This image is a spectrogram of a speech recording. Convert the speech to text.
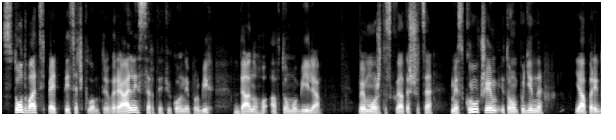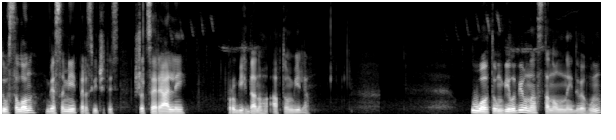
125 тисяч кілометрів. Реальний сертифікований пробіг даного автомобіля. Ви можете сказати, що це ми скручуємо і тому подібне. Я перейду в салон, ви самі пересвідчитесь, що це реальний пробіг даного автомобіля. У автомобілеві у нас встановлений двигун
